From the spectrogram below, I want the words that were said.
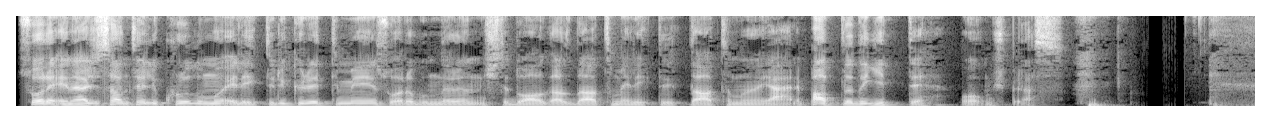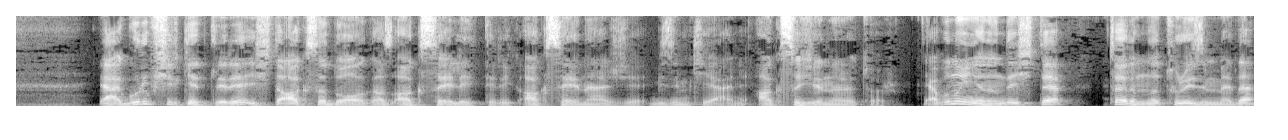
Sonra enerji santrali kurulumu, elektrik üretimi, sonra bunların işte doğalgaz dağıtımı, elektrik dağıtımı yani patladı gitti olmuş biraz. Yani grup şirketleri işte Aksa Doğalgaz, Aksa Elektrik, Aksa Enerji bizimki yani. Aksa Jeneratör. Ya bunun yanında işte tarımla, turizmle de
